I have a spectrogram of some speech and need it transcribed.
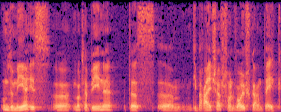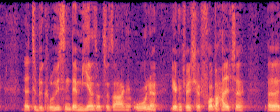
Umso mehr ist notabene dass ähm, die Bereitschaft von Wolfgang Beck, äh, zu begrüßen, der mir sozusagen ohne irgendwelche Vorbehalte äh,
